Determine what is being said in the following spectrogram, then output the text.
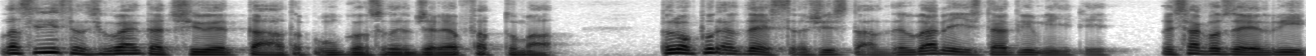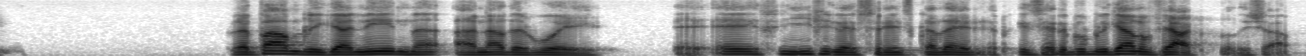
la sinistra sicuramente ha civentato comunque cosa del genere, ha fatto male. Però pure a destra ci sta, nel negli Stati Uniti, le sa cos'è lì? Republican in another way. E, e significa essere in scadenza, perché sei repubblicano fiacco, diciamo.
